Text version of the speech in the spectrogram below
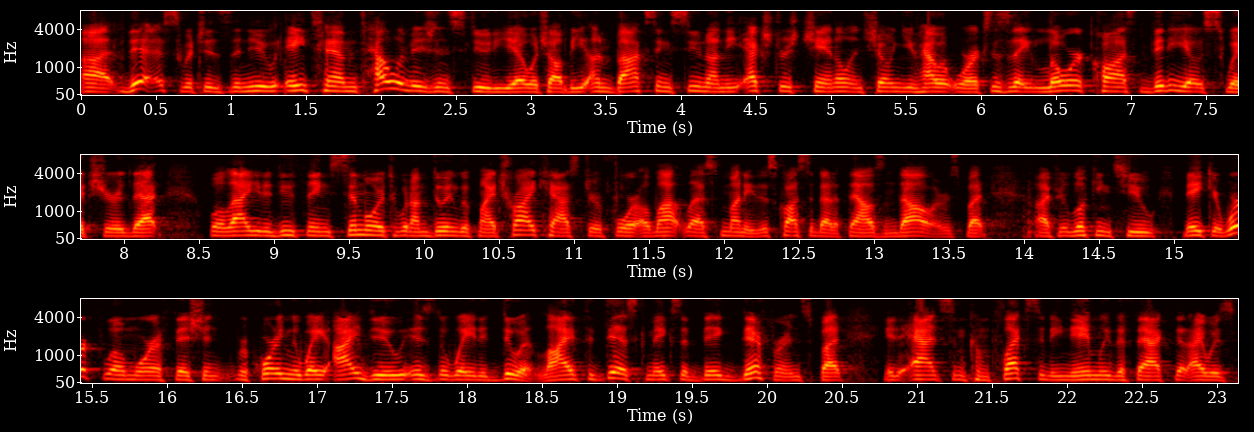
uh, this, which is the new ATEM television studio, which I'll be unboxing soon on the Extras channel and showing you how it works. This is a lower cost video switcher that will allow you to do things similar to what I'm doing with my TriCaster for a lot less money. This costs about $1,000, but uh, if you're looking to make your workflow more efficient, recording the way I do is the way to do it. Live to disk makes a big difference, but it adds some complexity, namely the fact that I was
